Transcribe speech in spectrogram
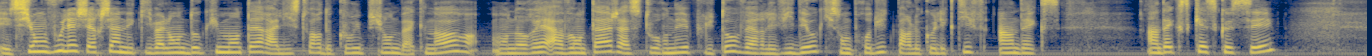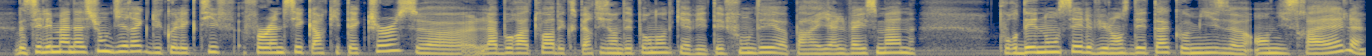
Et si on voulait chercher un équivalent documentaire à l'histoire de corruption de Bac Nord, on aurait avantage à se tourner plutôt vers les vidéos qui sont produites par le collectif Index, Index, qu'est-ce que c'est ben, c'est l'émanation directe du collectif Forensic Architectures, euh, laboratoire d'expertise indépendante qui avait été fondé euh, par Eyal Weizmann pour dénoncer les violences d'État commises euh, en Israël.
